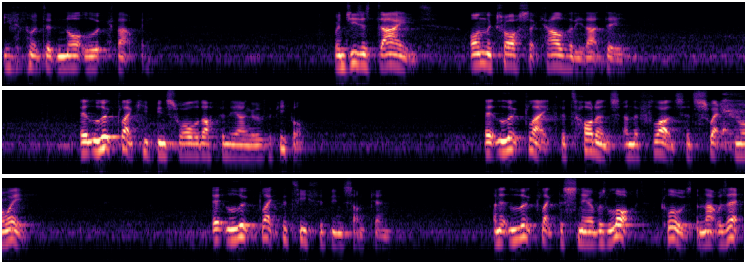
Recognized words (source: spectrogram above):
even though it did not look that way. When Jesus died on the cross at Calvary that day, it looked like he'd been swallowed up in the anger of the people. It looked like the torrents and the floods had swept him away. It looked like the teeth had been sunk in. And it looked like the snare was locked, closed, and that was it.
